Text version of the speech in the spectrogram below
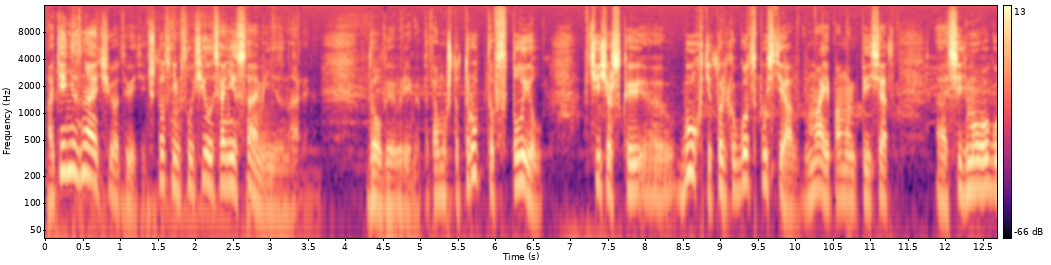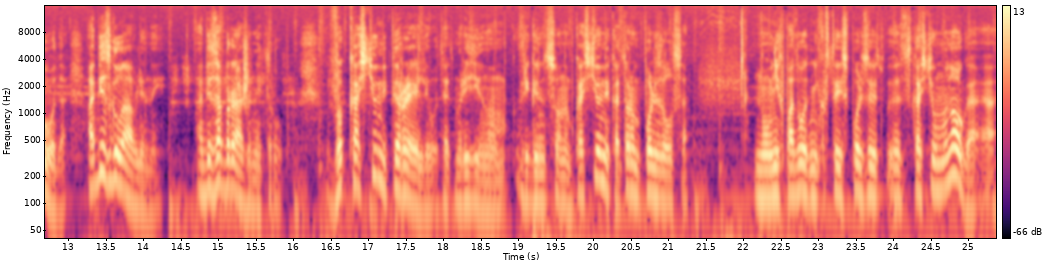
А те не знают, что ответить. Что с ним случилось, они сами не знали долгое время, потому что труп-то всплыл в Чичерской э, бухте только год спустя, в мае, по-моему, 57 года, обезглавленный, обезображенный труп в костюме Пирелли, вот этом резиновом регенерационном костюме, которым пользовался Но у них подводников-то используют этот костюм много. а-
